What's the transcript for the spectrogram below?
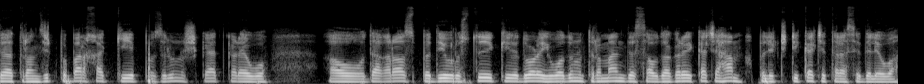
د ترانزیټ په برخه کې په ځلونو شکایت کړی و او دغه راز په دې وروستیو کې د دواړو هیوادونو ترمنځ د سوداګرۍ کچه هم خپلې ټیټې کچې ته رسیدلې وه.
